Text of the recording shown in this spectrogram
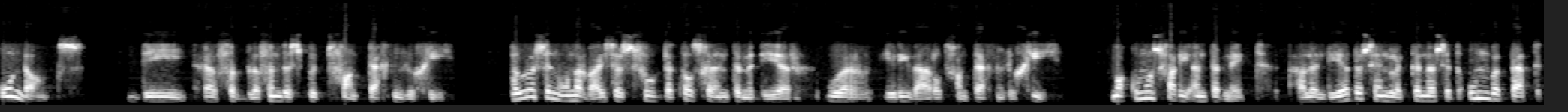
ondanks die uh, verbluffende spoed van tegnologie. Ouers en onderwysers voel dikwels geïntimideer oor hierdie wêreld van tegnologie. Maar kom ons vat die internet. Hulle leerders en hulle kinders het onbeperkte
